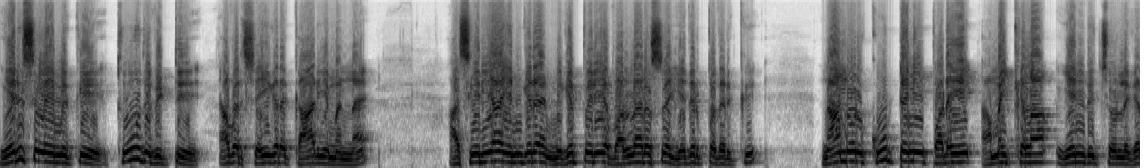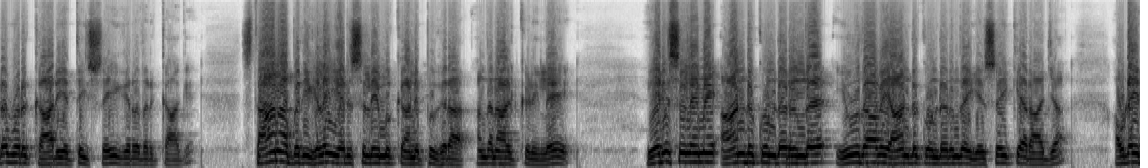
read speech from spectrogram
எருசலேமுக்கு தூது விட்டு அவர் செய்கிற காரியம் என்ன? அசிரியா என்கிற மிகப்பெரிய வல்லரசை எதிர்ப்பதற்கு நாம் ஒரு கூட்டணி படையை அமைக்கலாம் என்று சொல்லுகிற ஒரு காரியத்தை செய்கிறதற்காக ஸ்தானாபதிகளை எருசலேமுக்கு அனுப்புகிறார். அந்த நாட்களிலே எருசலேமை ஆண்டு கொண்டிருந்த யூதாவை ஆண்டு கொண்டிருந்த எஸ்ஐக்கிய ராஜா அவருடைய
